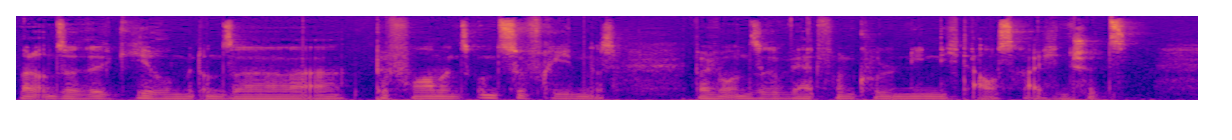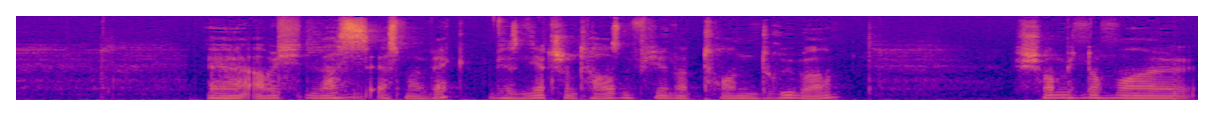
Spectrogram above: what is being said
weil unsere Regierung mit unserer Performance unzufrieden ist, weil wir unsere wertvollen Kolonien nicht ausreichend schützen. Äh, aber ich lasse es erstmal weg. Wir sind jetzt schon 1400 Tonnen drüber. Ich schaue mich nochmal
